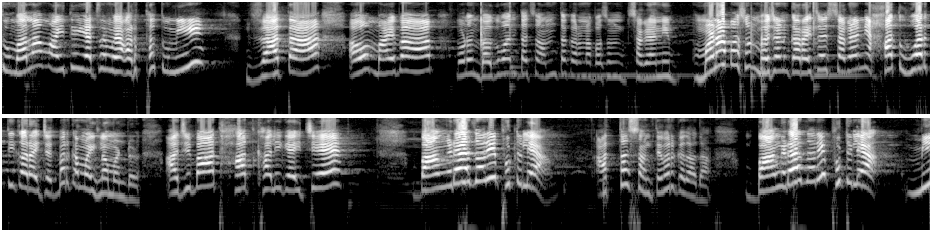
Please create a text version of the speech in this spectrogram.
तुम्हाला माहिती याचा अर्थ तुम्ही जाता. अहो मायबाप म्हणून भगवंताचं अंतकरणापासून सगळ्यांनी मनापासून भजन करायचं सगळ्यांनी हात वरती करायचे बरं का महिला मंडळ. अजिबात हात खाली घ्यायचे. बांगड्या जरी फुटल्या आत्ताच सांगते बरं का दादा बांगड्या जरी फुटल्या मी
